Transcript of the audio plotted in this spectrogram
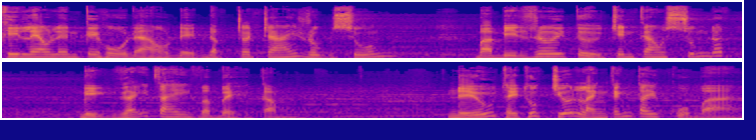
Khi leo lên cây hồ đào để đập cho trái rụng xuống, Bà bị rơi từ trên cao xuống đất, Bị gãy tay và bể cằm. Nếu thầy thuốc chữa lành cánh tay của bà,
